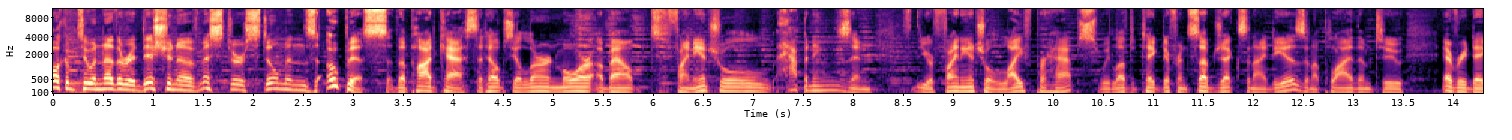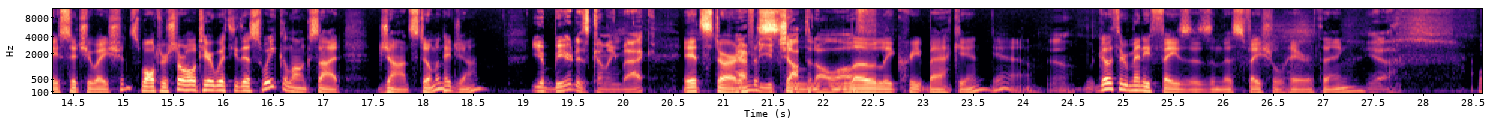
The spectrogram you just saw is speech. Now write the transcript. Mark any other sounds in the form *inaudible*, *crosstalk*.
welcome to another edition of Mr. Stillman's Opus, the podcast that helps you learn more about financial happenings and your financial life, perhaps. We love to take different subjects and ideas and apply them to everyday situations. Walter Storholt here with you this week alongside John Stillman. Hey, John. Your beard is coming back. It's starting After to you chopped it all off. slowly creep back in. Yeah. Yeah. Go through many phases in this facial hair thing. Yeah.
